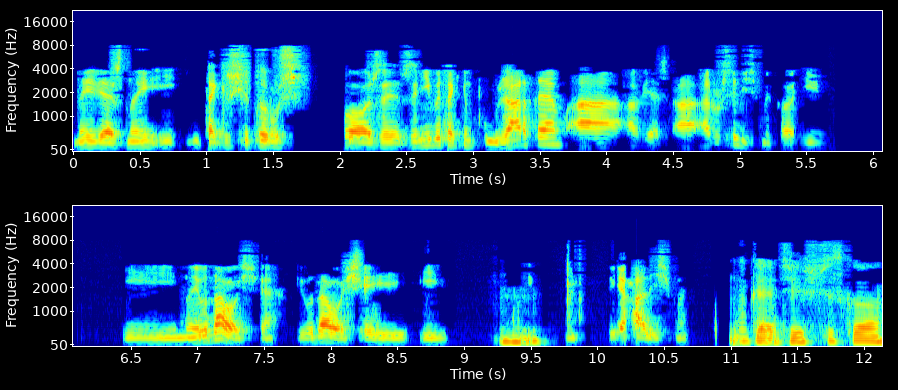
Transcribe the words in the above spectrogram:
No i wiesz, no i, i tak już się to ruszyło, że, że niby takim pół żartem, a, a wiesz, a, a ruszyliśmy to i, i no i udało się, i udało się i, i, mhm. i wyjechaliśmy. Okej, okay, czyli wszystko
